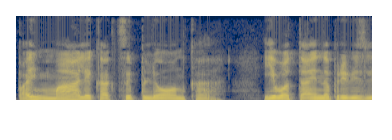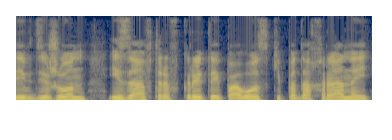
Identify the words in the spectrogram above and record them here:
Поймали, как цыпленка. Его тайно привезли в Дижон, и завтра в крытой повозке под охраной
